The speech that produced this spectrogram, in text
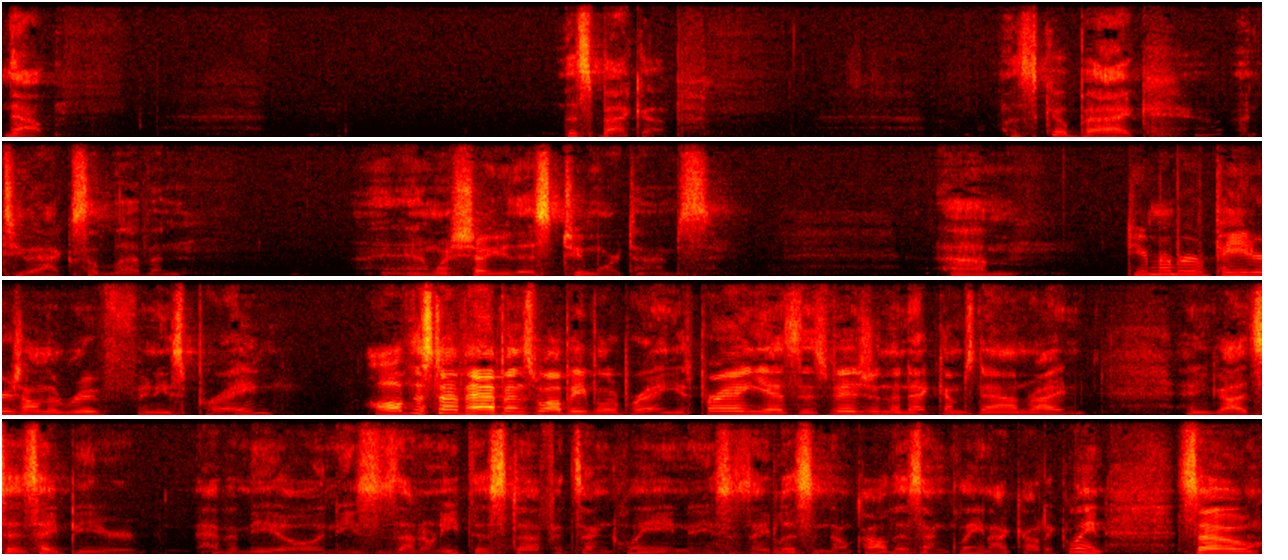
Now, let's back up. Let's go back to Acts 11. And I want to show you this two more times. Um, do you remember Peter's on the roof and he's praying? All this stuff happens while people are praying. He's praying, he has this vision, the net comes down, right? And, and God says, Hey, Peter, have a meal. And he says, I don't eat this stuff, it's unclean. And he says, Hey, listen, don't call this unclean, I called it clean. So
